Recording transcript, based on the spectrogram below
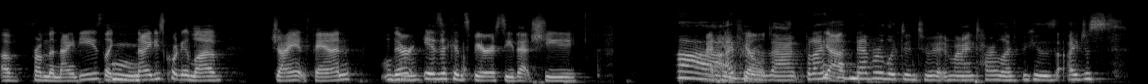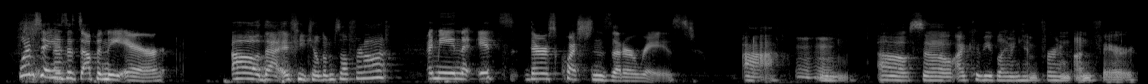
of from the '90s, like Mm. '90s Courtney Love, giant fan. There Mhm. is a conspiracy that she Ah, I've heard of that, but I Yeah. have never looked into it in my entire life because I just What I'm saying is it's up in the air. oh that if he killed himself or not. I mean, it's there's questions that are raised. Ah, Mhm. mm. oh, so I could be blaming him for an unfair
